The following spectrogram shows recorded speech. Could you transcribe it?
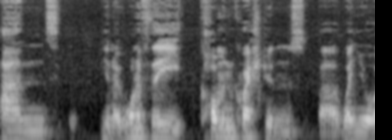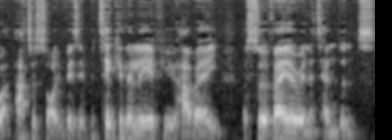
and you know, one of the common questions uh, when you're at a site visit, particularly if you have a, a surveyor in attendance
